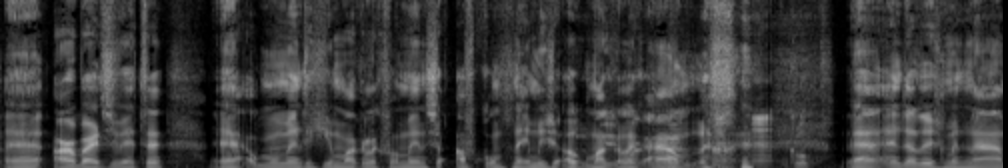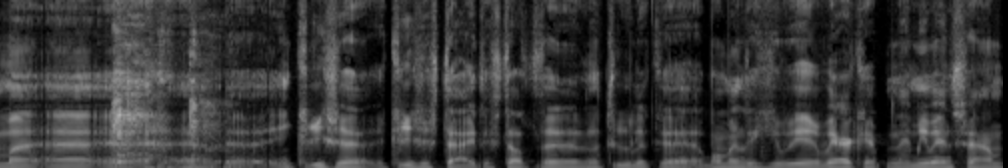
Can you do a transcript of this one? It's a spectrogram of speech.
eh, arbeidswetten. Op het moment dat je makkelijk van mensen afkomt, neem je ze ook makkelijk aan. Ja, klopt. Ja, en dat is met name in crisis, crisistijd is dat natuurlijk op het moment dat je weer werk hebt, neem je mensen aan.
